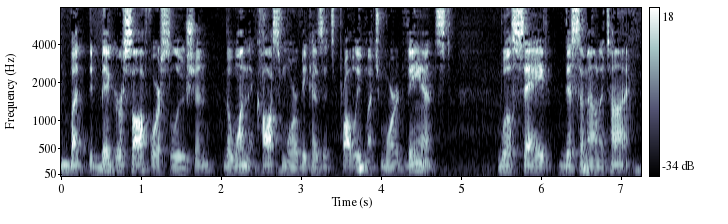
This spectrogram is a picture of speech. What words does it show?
But the bigger software solution, the one that costs more because it's probably much more advanced, will save this amount of time.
